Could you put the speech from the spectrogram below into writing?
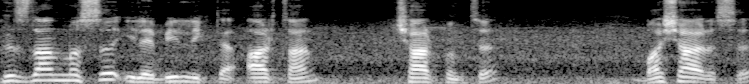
hızlanması ile birlikte artan çarpıntı, baş ağrısı,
